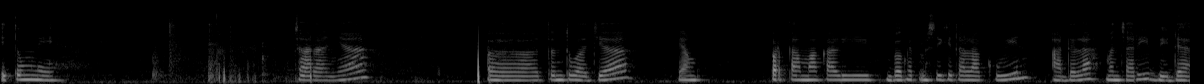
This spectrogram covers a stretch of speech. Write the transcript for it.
hitung nih. Caranya eh, tentu aja yang pertama kali banget mesti kita lakuin adalah mencari beda.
